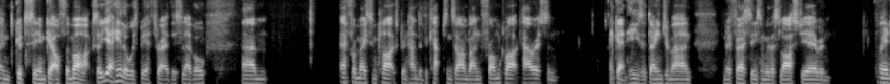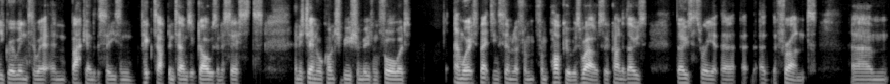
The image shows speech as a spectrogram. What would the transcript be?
and good to see him get off the mark. So yeah, he'll always be a threat at this level. Um, Ephron Mason Clark's been handed the captain's armband from Clarke-Harris, and again, he's a danger man. You know, first season with us last year, and really grew into it. And back end of the season, picked up in terms of goals and assists, and his general contribution moving forward. And we're expecting similar from from Poku as well. So kind of those those three at the at, at the front. Um,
